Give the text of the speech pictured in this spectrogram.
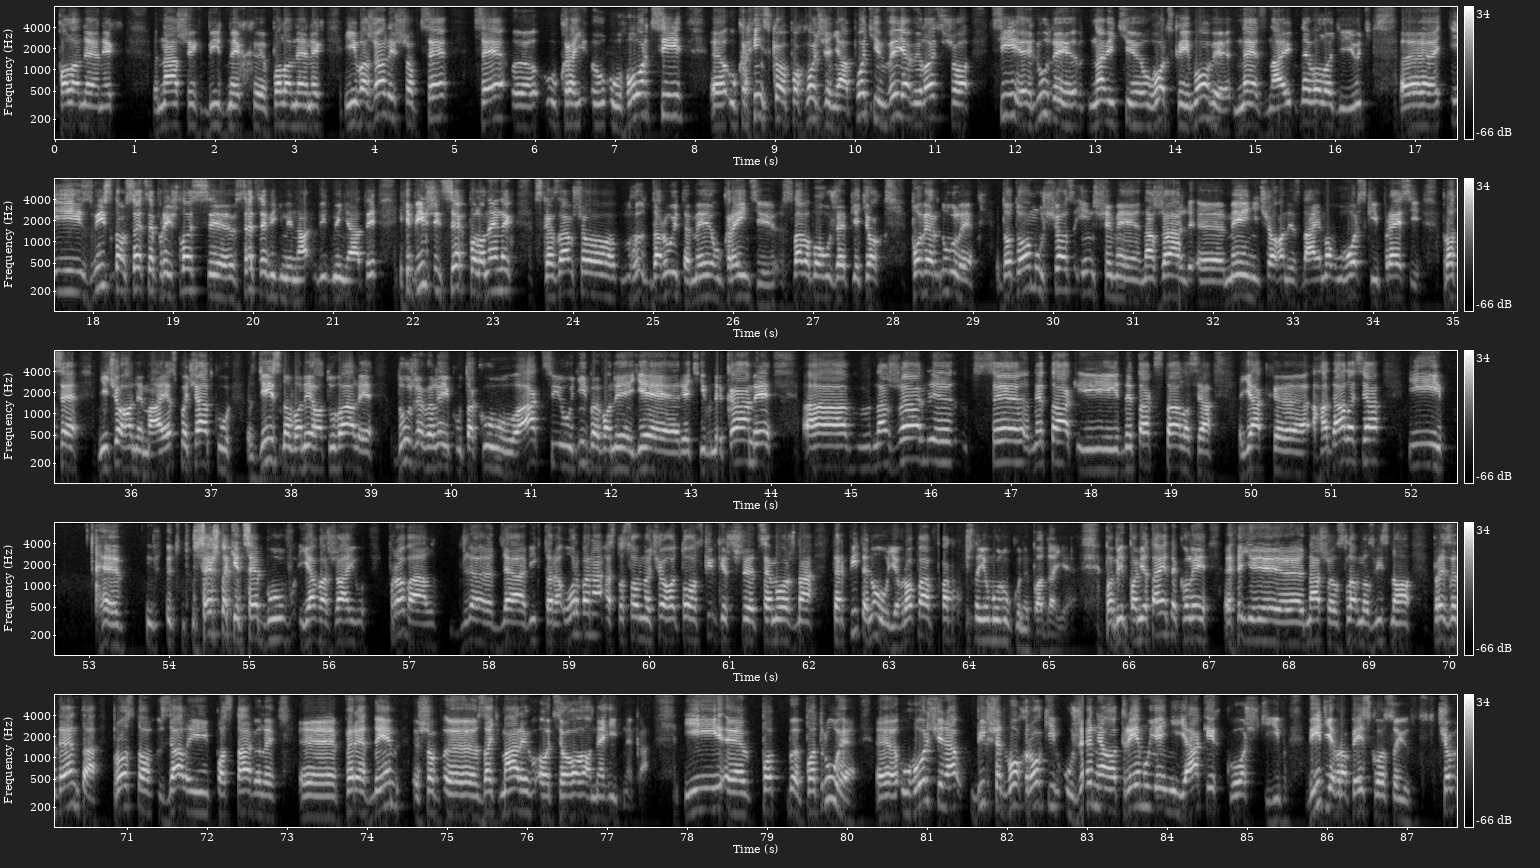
полонених, наших бідних полонених, і вважали, що це. Це е, украї... угорці е, українського походження. А потім виявилось, що ці е, люди навіть е, угорської мови не знають, не володіють. Е, і звісно, все це прийшлось е, все це відміна... відміняти. І більшість цих полонених сказав, що даруйте, ми українці. Слава Богу, вже п'ятьох повернули додому. Що з іншими, на жаль, ми нічого не знаємо. В угорській пресі про це нічого немає. Спочатку дійсно вони готували дуже велику таку акцію, ніби вони є рятівниками. А на жаль, все це не так і не так сталося, як е, гадалося. І е, все ж таки це був, я вважаю, провал. Для, для Віктора Орбана, а стосовно чого того, скільки ж це можна терпіти, ну Європа фактично йому руку не подає. Пам'я- Пам'ятаєте, коли нашого е, нашого славнозвісного президента просто взяли і поставили е, перед ним, щоб е, затьмарив оцього негідника. І е, по, по-друге, е, Угорщина більше двох років уже не отримує ніяких коштів від Європейського Союзу.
